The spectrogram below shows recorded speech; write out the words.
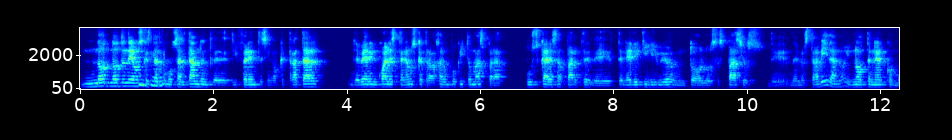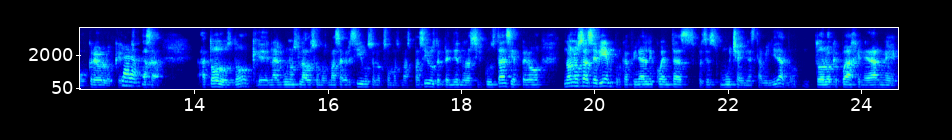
no, no tendríamos que estar como saltando entre diferentes, sino que tratar de ver en cuáles tenemos que trabajar un poquito más para buscar esa parte de tener equilibrio en todos los espacios de, nuestra vida, ¿no? Y no tener como creo lo que nos pasa a todos, ¿no? Que en algunos lados somos más agresivos, en otros somos más pasivos, dependiendo de la circunstancia, pero no nos hace bien porque al final de cuentas, pues es mucha inestabilidad, ¿no? Todo lo que pueda generarme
